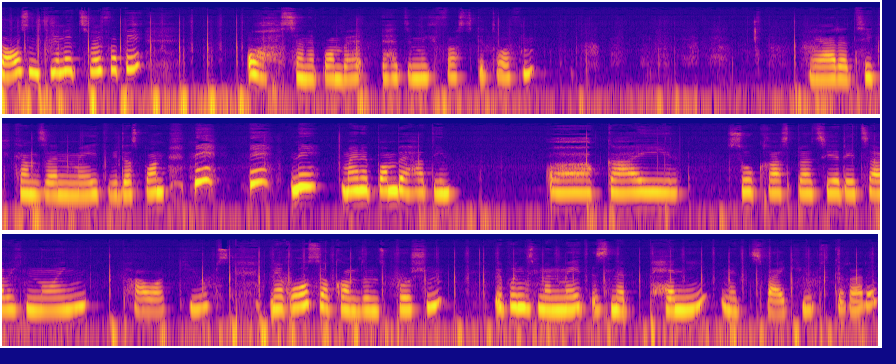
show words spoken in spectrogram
1412 HP. Oh, seine Bombe hätte mich fast getroffen. Ja, der Tick kann seinen Mate wieder spawnen. Nee, nee, nee. Meine Bombe hat ihn. Oh, geil. So krass platziert. Jetzt habe ich neun Power Cubes. Eine Rosa kommt uns pushen. Übrigens, mein Mate ist eine Penny mit zwei Cubes gerade.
